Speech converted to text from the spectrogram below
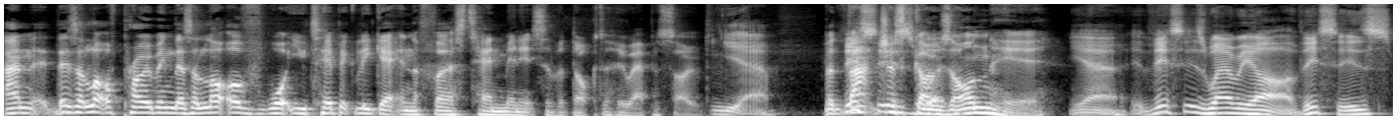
and there's a lot of probing. There's a lot of what you typically get in the first ten minutes of a Doctor Who episode. Yeah. But This that just goes what- on here. Yeah, this is where we are. This is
